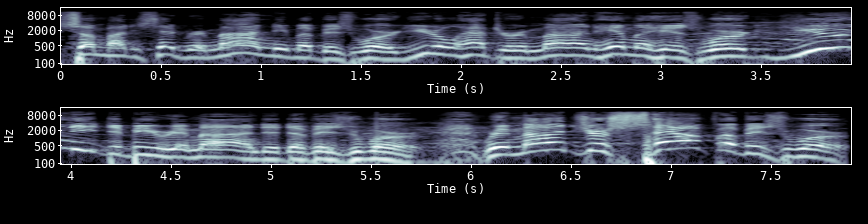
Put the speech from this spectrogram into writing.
somebody said remind him of his word. You don't have to remind him of his word. You need to be reminded of his word. Remind yourself of his word.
